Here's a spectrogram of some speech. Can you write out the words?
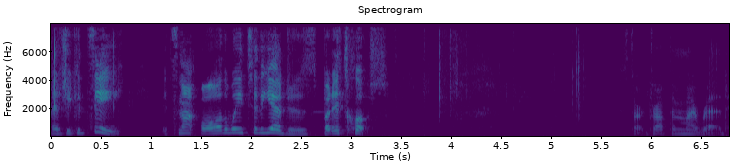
As you can see, it's not all the way to the edges, but it's close. Start dropping my red.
